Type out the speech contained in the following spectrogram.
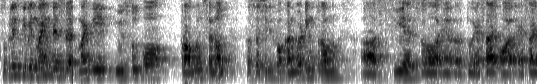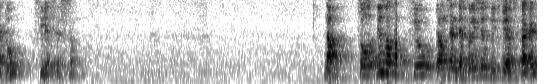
So please keep in mind this uh, might be useful for problems and all, especially for converting from uh, CS or uh, to SI or SI to CS system. Now, so these were some few terms and definitions which we have studied.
